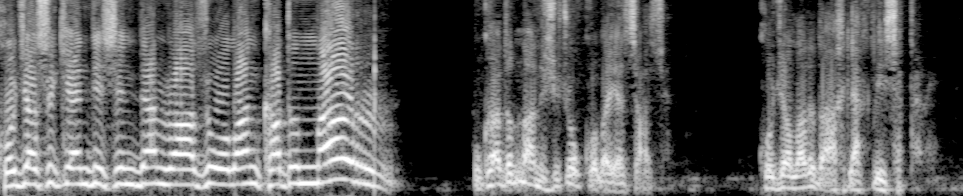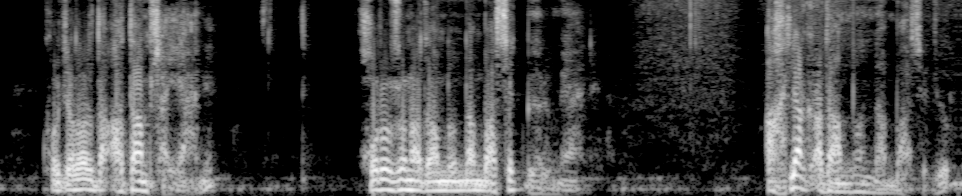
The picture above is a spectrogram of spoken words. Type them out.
Kocası kendisinden razı olan kadınlar. Bu kadınların işi çok kolay esasen. Kocaları da ahlaklıysa tabii. Kocaları da adamsa yani. Horozun adamlığından bahsetmiyorum yani. Ahlak adamlığından bahsediyorum.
